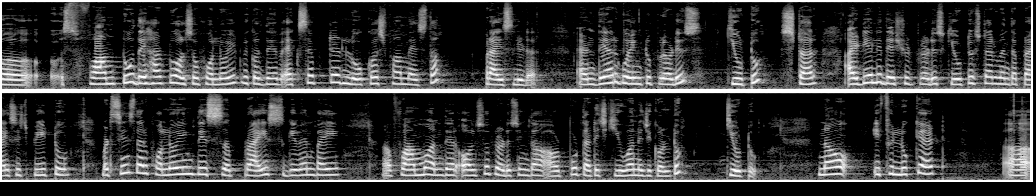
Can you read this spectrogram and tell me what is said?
uh, farm 2 they have to also follow it because they have accepted low cost farm as the price leader and they are going to produce Q2 star. Ideally, they should produce Q2 star when the price is P2, but since they are following this uh, price given by uh, farm 1, they are also producing the output that is Q1 is equal to Q2. Now, if you look at uh,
